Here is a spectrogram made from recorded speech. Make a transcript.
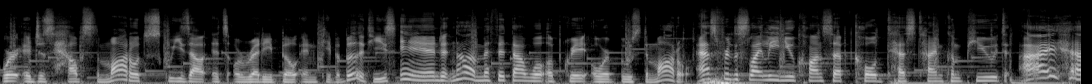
where it just helps the model to squeeze out its already built-in capabilities and not a method that will upgrade or boost the model. As for the slightly new concept called test time compute, I have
